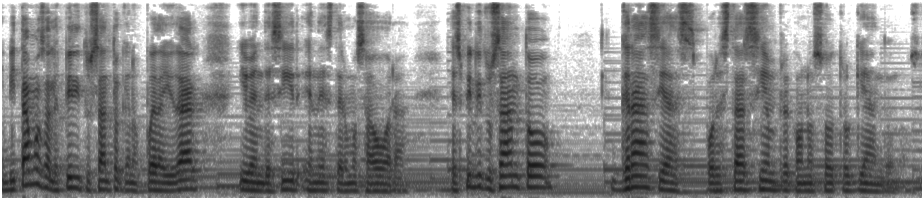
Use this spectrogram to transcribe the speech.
Invitamos al Espíritu Santo que nos pueda ayudar y bendecir en esta hermosa hora. Espíritu Santo, Gracias por estar siempre con nosotros guiándonos.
